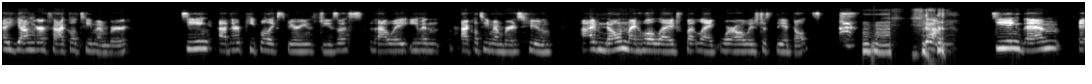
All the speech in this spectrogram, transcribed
a younger faculty member, seeing other people experience Jesus that way, even faculty members who I've known my whole life, but like we're always just the adults, hmm Yeah. seeing them eh,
